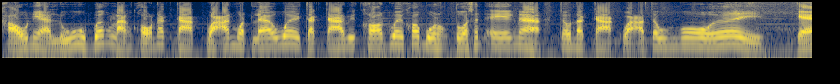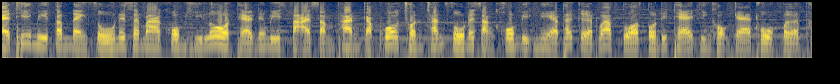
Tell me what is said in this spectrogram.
เขาเนี่ยรู้เบื้องหลังของหน้ากากหวานหมดแล้วเว้ยจากการวิเคราะห์ด้วยข้อมูลของตัวฉันเองน่ะเจ้าหน้ากากหวานเจ้าโง่เอ้ย แกที่มีตำแหน่งสูงในสมาคมฮีโร่แถมยังมีสายสัมพันธ์กับพวกชนชั้นสูงในสังคมอีกเนี่ย ถ้าเกิดว่าตัวตนที่แท้จริงของแกถูกเปิดเผ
